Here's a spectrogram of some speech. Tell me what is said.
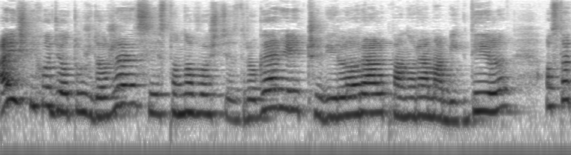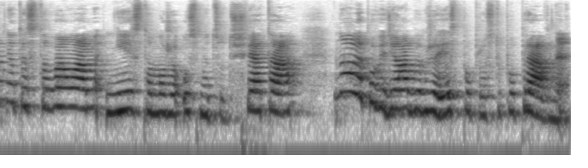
A jeśli chodzi o tusz do rzęs, jest to nowość z drogerii, czyli L'Oreal Panorama Big Deal. Ostatnio testowałam, nie jest to może ósmy cud świata, no ale powiedziałabym, że jest po prostu poprawny.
